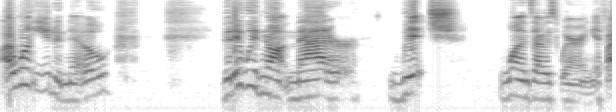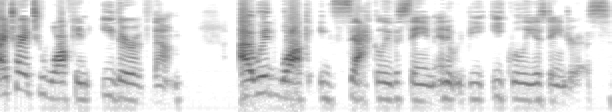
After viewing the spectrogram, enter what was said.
I want you to know that it would not matter which ones I was wearing. If I tried to walk in either of them, I would walk exactly the same, and it would be equally as dangerous.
